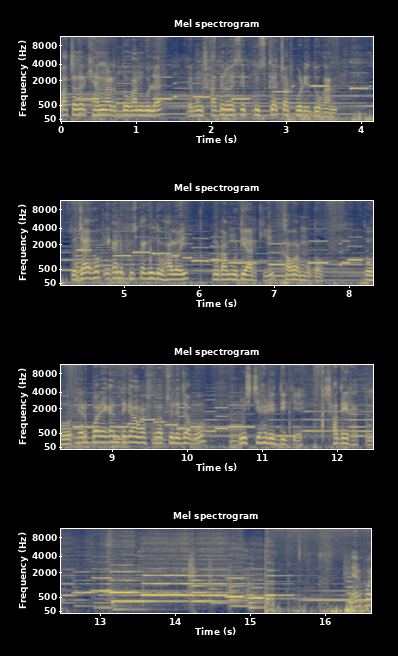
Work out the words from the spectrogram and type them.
বাচ্চাদের খেলনার দোকানগুলা এবং সাথে রয়েছে ফুচকা চটপটির দোকান। তো যাই হোক, এখানে ফুচকা কিন্তু ভালোই, মোটামুটি আর কি, খাওয়ার মতো। তো এরপর এখান থেকে আমরা সোজা চলে যাব মিষ্টিহাটির দিকে। সাথেই থাকুন। এরপর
